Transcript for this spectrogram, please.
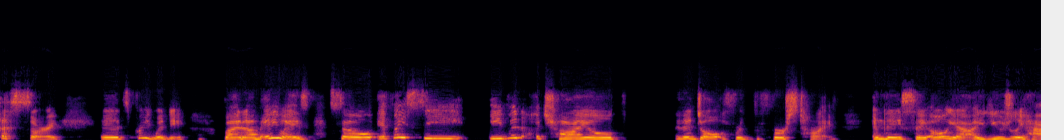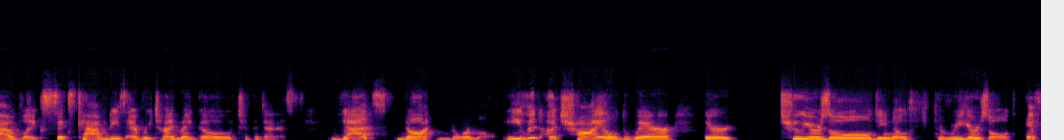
Sorry, it's pretty windy. But um, anyways, so if I see even a child, an adult for the first time, and they say, "Oh yeah, I usually have like six cavities every time I go to the dentist," that's not normal. Even a child where they're two years old, you know, three years old, if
